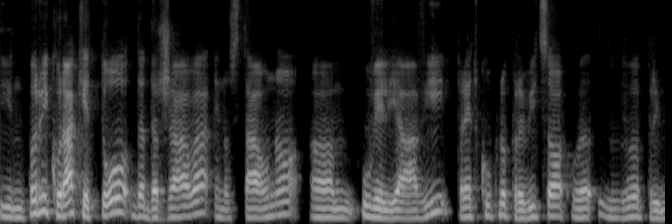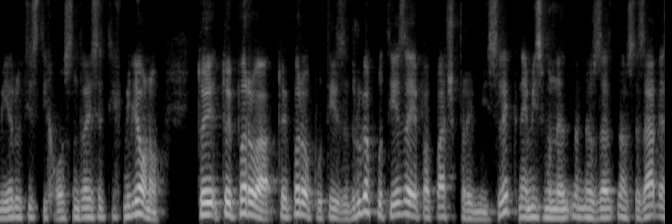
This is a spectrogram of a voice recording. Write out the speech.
In prvi korak je to, da država enostavno um, uveljavi predkupno pravico v, v primeru tistih 28 milijonov. To je, to, je prva, to je prva poteza. Druga poteza je pa pač premislek. Ne, mi smo na, na, na vse zadnje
